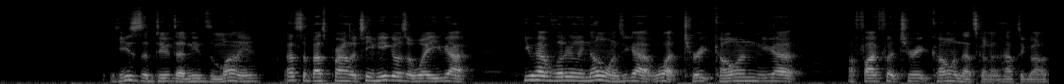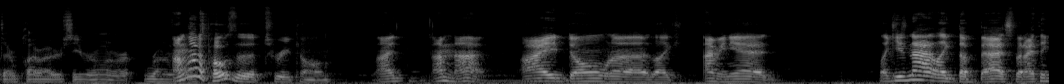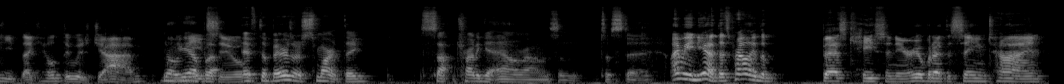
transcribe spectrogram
he's the dude that needs the money. That's the best part of the team. He goes away. You got, you have literally no ones. You got what Tarik Cohen. You got a five foot Tarik Cohen that's gonna have to go out there and play wide receiver and run. run I'm not opposed to Tarik Cohen. I I'm not. I don't uh, like. I mean, yeah, like he's not like the best, but I think he like he'll do his job. No, yeah, but to. if the Bears are smart, they try to get Allen Robinson to stay. I mean, yeah, that's probably the best case scenario, but at the same time,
